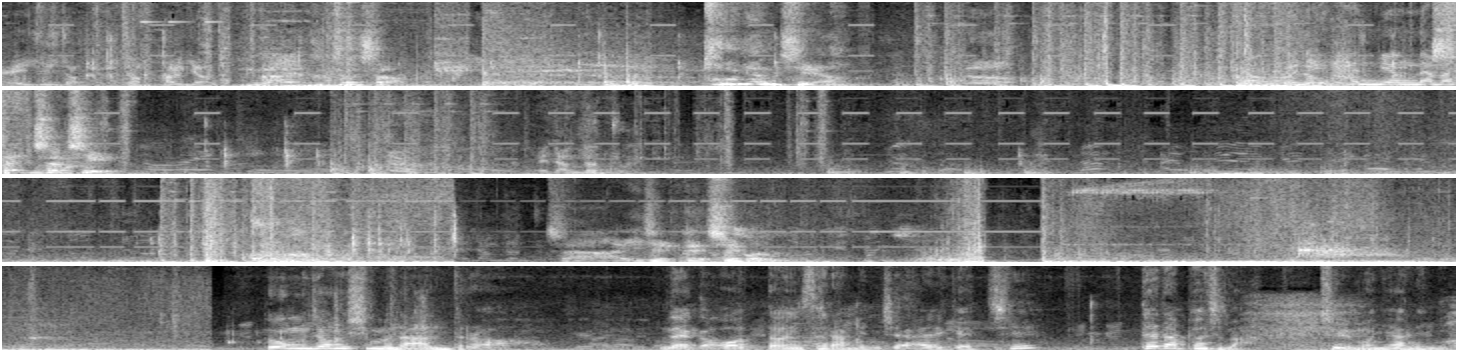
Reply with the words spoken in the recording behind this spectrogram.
대지점 적 발견. 나이프 투척. 두 명째야. 적군이 한 명 남았습니다. 새처치. 대장전 중. 자, 이제 끝이군. 동정심은 안 들어. 내가 어떤 사람인지 알겠지? 대답하지 마. 질문이 아니니까.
